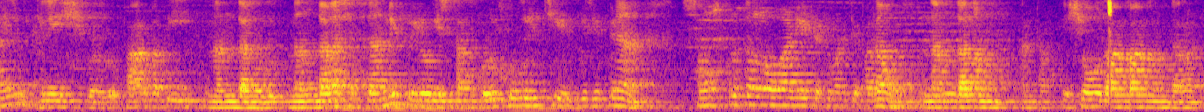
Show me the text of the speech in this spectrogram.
ఆయన విఘ్నేశ్వరుడు పార్వతీ నందనుడు. నందన శబ్దాన్ని ప్రయోగిస్తాను. కొడుకు గురించి ఎప్పుడు చెప్పినా సంస్కృతంలో వాడేటటువంటి పదం నందనం అంటాం. యశోదానందనం.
